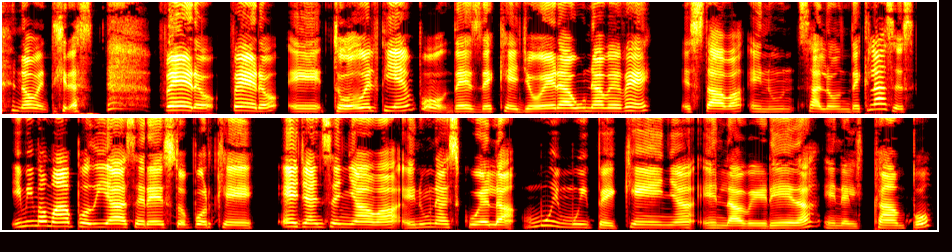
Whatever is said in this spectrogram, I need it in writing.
no mentiras. Pero, pero, eh, todo el tiempo, desde que yo era una bebé, estaba en un salón de clases. Y mi mamá podía hacer esto porque ella enseñaba en una escuela muy, muy pequeña en la vereda, en el campo,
